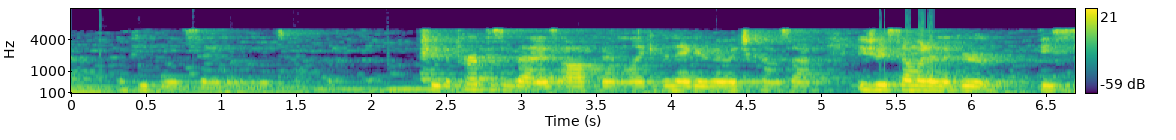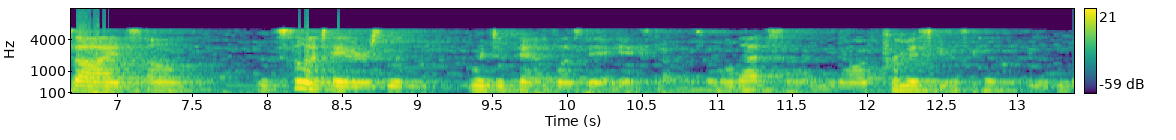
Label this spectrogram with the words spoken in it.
out, and people would say we would talk about them. Actually, the purpose of that is often, like if a negative image comes up, usually someone in the group, besides um, the facilitators, would would defend lesbian gay stuff. Said, well, that's, uh, you know, a promiscuous community would be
